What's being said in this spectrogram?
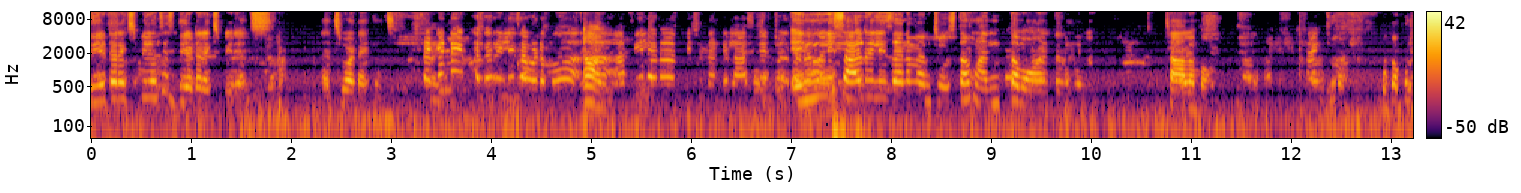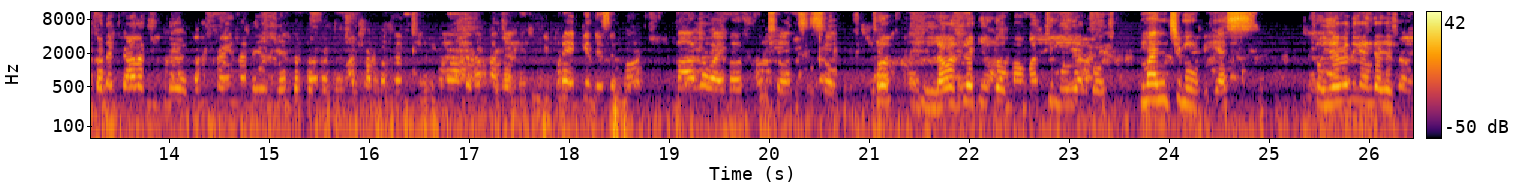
Theatre experience is theatre experience that's what I second time కదా రిలీజ్ అవ్వడము ఆ. ఫీల్ ఎలా అనిపించింది? అంటే లాస్ట్ టైం ఎన్నిసార్లు రిలీజ్ అయినా మేము చూస్తాం. అంత బాగుంటుంది. చాలా బాగుంది. ఒకప్పుడు కనెక్ట్ కాలేదు ఇప్పుడు కనెక్ట్ అయిందంటే ఏం చెప్తారు? ఇప్పుడే ఎక్కింది సినిమా. బాగా అవుతుంది. So so so lovers day కి ఇది ఒక మంచి మూవీ అనుకోవచ్చు. మంచి మూవీ ఎస్ సో ఏ విధంగా ఎంజాయ్ చేశారు?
